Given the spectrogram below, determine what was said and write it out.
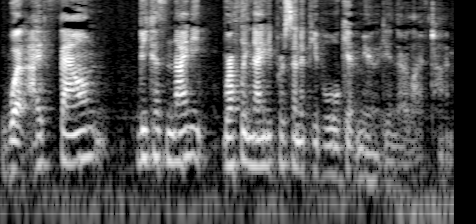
What I found, because 90, roughly 90% of people will get married in their lifetime.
